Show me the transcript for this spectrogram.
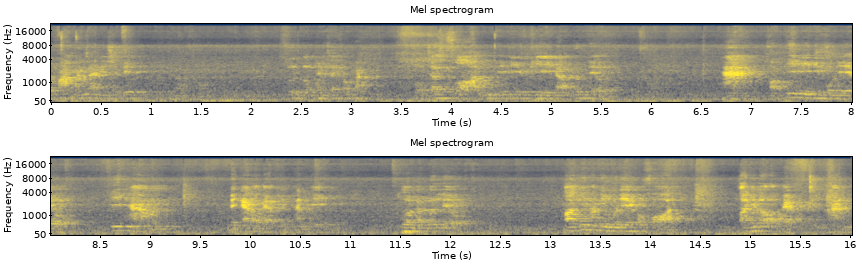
พื่อความมั่นใจในชีวิตสูดลมหายใจเข้าไปผมจะสอน DDP กับรุ่นเดียวอะของพี่มีดีโมเดลที่ทำในการออกแบบผลิตภัณฑ์เองรวมแบบรวดเร็ว ตอนที่ทำดีโมเดลของฟอร์ดตอนที่เราออกแบบผลิตภัณฑ์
